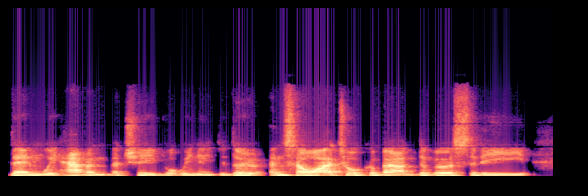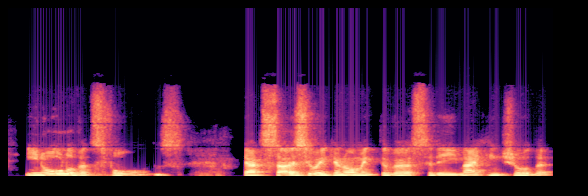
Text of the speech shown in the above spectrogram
then we haven't achieved what we need to do. And so I talk about diversity in all of its forms. That's socioeconomic diversity, making sure that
